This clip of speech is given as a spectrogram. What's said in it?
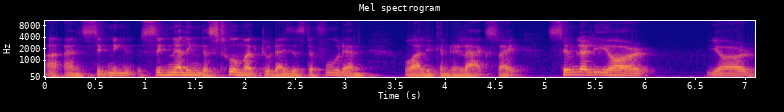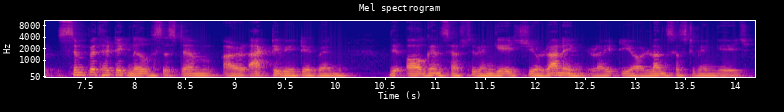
uh, and signaling, signaling the stomach to digest the food and while you can relax, right? Similarly, your, your sympathetic nervous system are activated when the organs have to engage. You're running, right? Your lungs has to engage.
